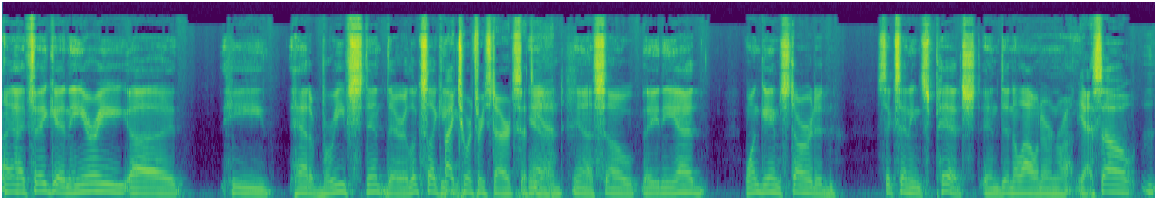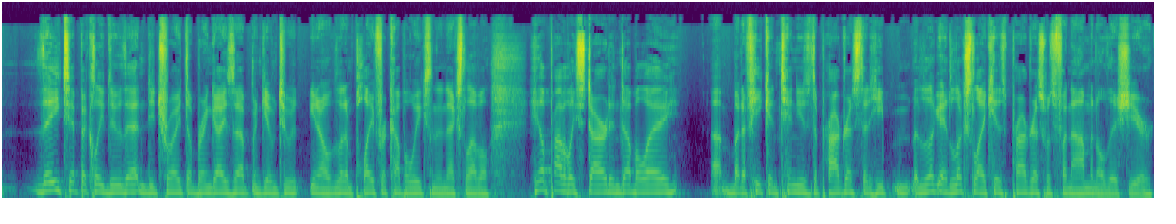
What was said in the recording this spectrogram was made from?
I, I think in Erie, uh, he had a brief stint there. It looks like he Probably two or three starts at yeah, the end. Yeah, so he had one game started, six innings pitched, and didn't allow an earned run. Yeah, so they typically do that in Detroit. They'll bring guys up and give them to you know let them play for a couple weeks in the next level. He'll probably start in Double A, uh, but if he continues the progress that he look, it looks like his progress was phenomenal this year.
